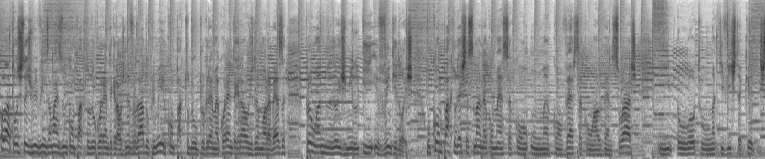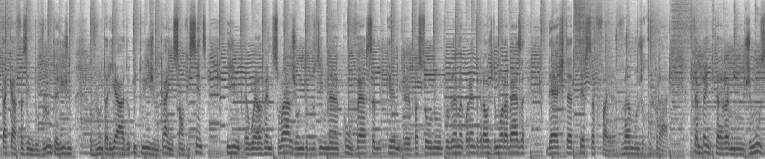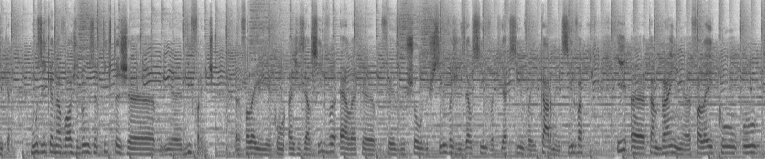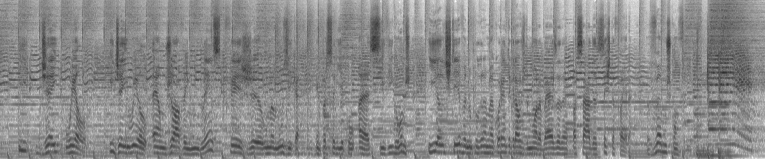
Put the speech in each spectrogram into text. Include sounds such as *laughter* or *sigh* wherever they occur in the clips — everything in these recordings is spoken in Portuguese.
Olá a todos, sejam bem-vindos a mais um compacto do 40 Graus. Na verdade, o primeiro compacto do programa 40 Graus de Morabeza para o ano de 2022. O compacto desta semana começa com uma conversa com Alven Soares e o outro, um ativista que está cá fazendo voluntarismo, voluntariado e turismo cá em São Vicente. E o Alven Soares o introduziu na conversa que eh, passou no programa 40 Graus de Morabeza desta terça-feira. Vamos recuperar. Também traremos música, música na voz de dois artistas uh, uh, diferentes. Uh, falei com a Gisele Silva, ela que fez o show dos Silva, Gisele Silva, Tiago Silva e Carmen Silva. E também falei com o E.J. Will. E.J. Will é um jovem inglês que fez uma música em parceria com a Civi Gomes e ele esteve no programa 40 Graus de Morabeza da passada sexta-feira. Vamos conferir.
